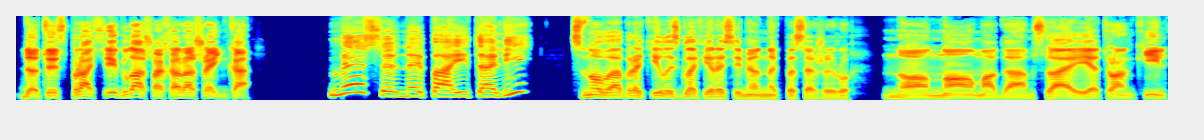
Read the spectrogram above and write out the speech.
«Да ты спроси, Глаша, хорошенько!» «Мессе не по Итали?» Снова обратилась Глафира Семеновна к пассажиру. «Но, но, мадам, soyez tranquille,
